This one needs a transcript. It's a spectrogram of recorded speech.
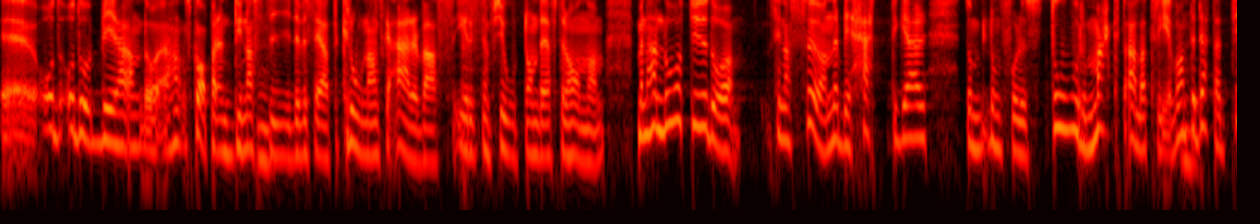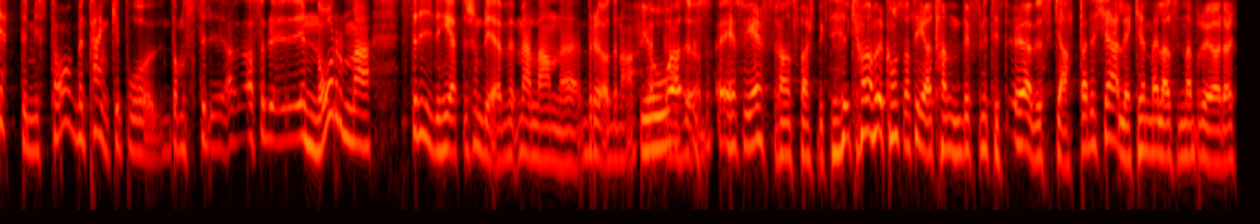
Mm. Eh, och, och då blir han, då, han skapar en dynasti, mm. det vill säga att kronan ska ärvas, Erik den XIV efter honom. Men han låter ju då sina söner bli hertigar, de, de får stor makt alla tre. Var inte detta ett jättemisstag med tanke på de stri, alltså enorma stridigheter som blev mellan eh, bröderna jo, efter hans död? Alltså, I efterhandsperspektiv kan man väl konstatera att han definitivt överskattade kärleken mellan sina bröder.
